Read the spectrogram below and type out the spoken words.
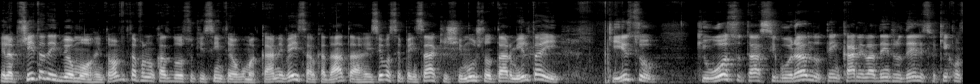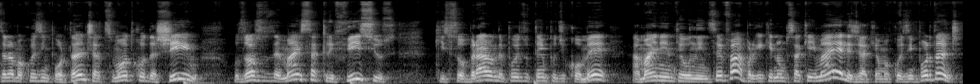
Ele é pshita de Belmoa. Então, óbvio que está falando no caso do osso que sim tem alguma carne, vem salkadata. E se você pensar que Shimush notar milta aí, que isso que o osso está segurando, tem carne lá dentro dele, isso aqui é considerado uma coisa importante. Atzmot Kodashim, os ossos demais sacrifícios que sobraram depois do tempo de comer, a mãe nem teunin sefa, por que, que não precisa queimar eles, já que é uma coisa importante?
